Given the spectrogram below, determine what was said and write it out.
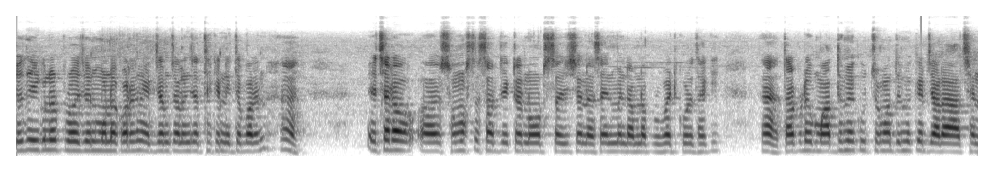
যদি এগুলোর প্রয়োজন মনে করেন এক্সাম চ্যালেঞ্জার থেকে নিতে পারেন হ্যাঁ। এছাড়াও সমস্ত সাবজেক্টের নোটস সাজেশন অ্যাসাইনমেন্ট আমরা প্রোভাইড করে থাকি হ্যাঁ। তারপরে মাধ্যমিক, উচ্চ মাধ্যমিকের যারা আছেন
